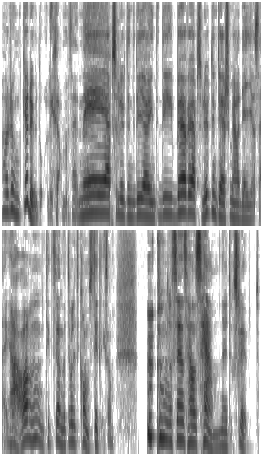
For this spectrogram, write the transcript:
runkar du då liksom? Här, Nej, absolut inte, det gör jag inte, det behöver jag absolut inte göra som jag har dig och så här, jaha, mm, titta ändå det var lite konstigt liksom. och sen hans hem när det tog slut.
